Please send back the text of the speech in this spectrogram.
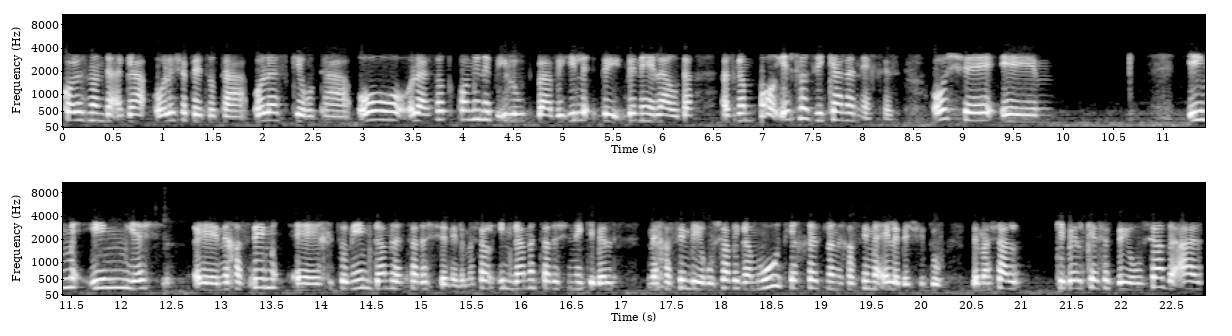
כל הזמן דאגה או לשפץ אותה, או להשכיר אותה, או לעשות כל מיני פעילות בה, והיא, ונעלה אותה, אז גם פה יש לה זיקה לנכס. או שאם אמ, יש אה, נכסים אה, חיצוניים גם לצד השני. למשל, אם גם הצד השני קיבל נכסים בירושה וגם הוא התייחס לנכסים האלה בשיתוף. למשל, קיבל כסף בירושה ואז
